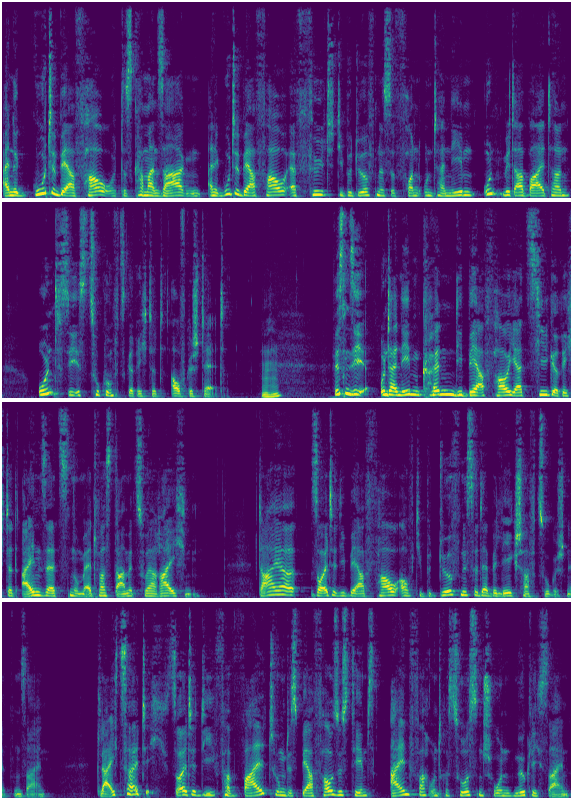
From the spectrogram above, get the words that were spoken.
Eine gute BAV, das kann man sagen, eine gute BAV erfüllt die Bedürfnisse von Unternehmen und Mitarbeitern und sie ist zukunftsgerichtet aufgestellt. Mhm. Wissen Sie, Unternehmen können die BAV ja zielgerichtet einsetzen, um etwas damit zu erreichen. Daher sollte die BAV auf die Bedürfnisse der Belegschaft zugeschnitten sein. Gleichzeitig sollte die Verwaltung des BAV-Systems einfach und ressourcenschonend möglich sein.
